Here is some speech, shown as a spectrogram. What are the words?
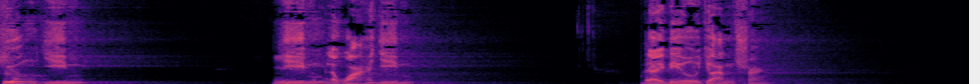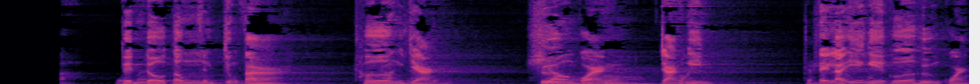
Hương diệm. Diệm là quả diệm Đại biểu cho ánh sáng. Tịnh độ tông chúng ta thường giảng Hương quang trang nghiêm. Đây là ý nghĩa của hương quang.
